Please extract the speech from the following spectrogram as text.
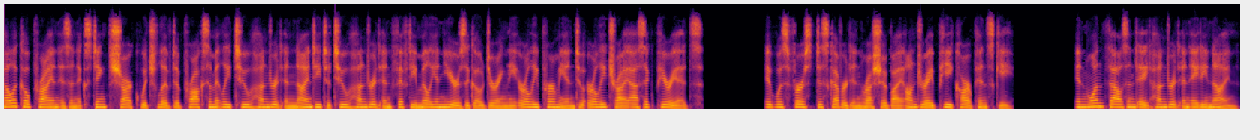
Helicoprion is an extinct shark which lived approximately 290 to 250 million years ago during the early Permian to early Triassic periods. It was first discovered in Russia by Andrei P. Karpinsky. In 1889,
